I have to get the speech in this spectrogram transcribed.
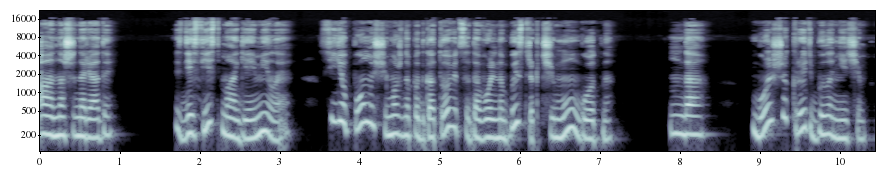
А наши наряды? Здесь есть магия, милая. С ее помощью можно подготовиться довольно быстро к чему угодно. Да, больше крыть было нечем.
